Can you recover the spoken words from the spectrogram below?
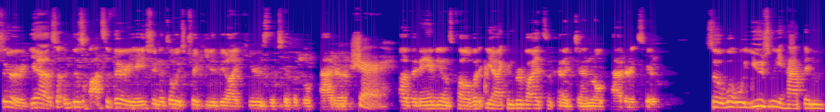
Sure. Yeah. So there's lots of variation. It's always tricky to be like, here's the typical pattern sure. of an ambulance call. But yeah, I can provide some kind of general patterns here. So what will usually happen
